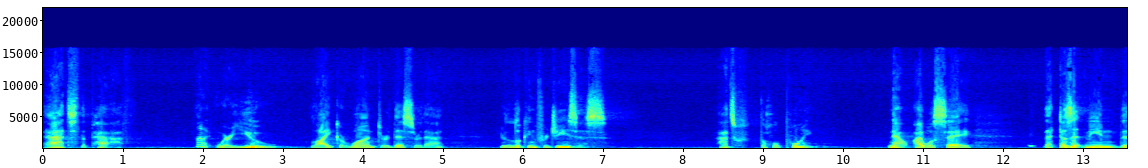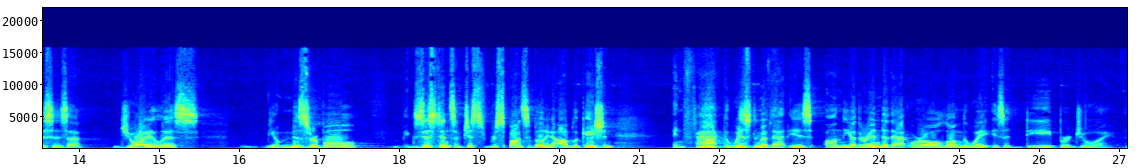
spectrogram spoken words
That's the path. Not where you like or want or this or that. You're looking for Jesus. That's the whole point. Now, I will say, that doesn't mean this is a joyless, you know, miserable existence of just responsibility and obligation. In fact, the wisdom of that is on the other end of that, or all along the way, is a deeper joy, a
